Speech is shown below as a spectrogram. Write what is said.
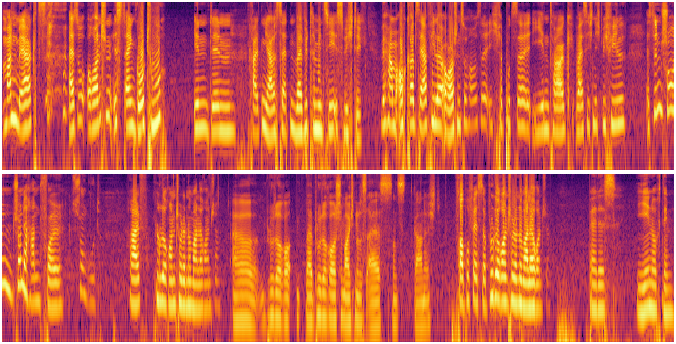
Man merkt's. Also Orangen ist ein Go-To in den kalten Jahreszeiten, weil Vitamin C ist wichtig. Wir haben auch gerade sehr viele Orangen zu Hause. Ich verputze jeden Tag, weiß ich nicht wie viel. Es sind schon, schon eine Handvoll. Ist schon gut. Ralf, Blutorange oder normale Orange? Äh, Blutoro bei Blutorange mache ich nur das Eis, sonst gar nicht. Frau Professor, Blutorange oder normale Orange? Beides. Je nachdem.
